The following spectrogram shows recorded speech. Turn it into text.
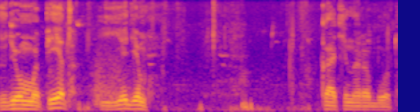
Ждем мопед и едем Кате на работу.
